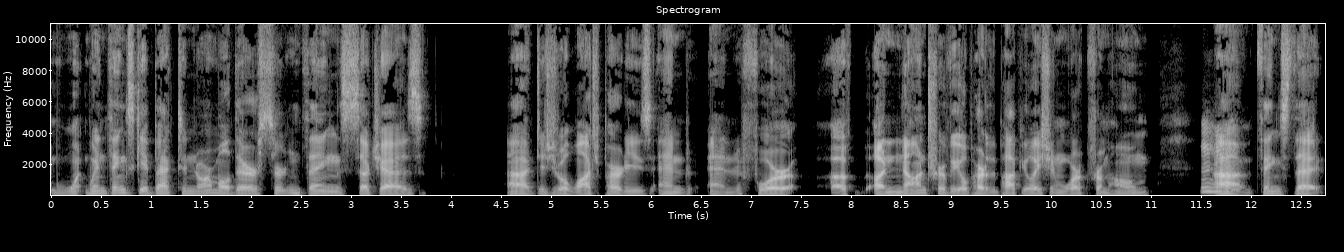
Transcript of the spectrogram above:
w- when things get back to normal there are certain things such as uh digital watch parties and and for a, a non-trivial part of the population work from home Mhm. um, things that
